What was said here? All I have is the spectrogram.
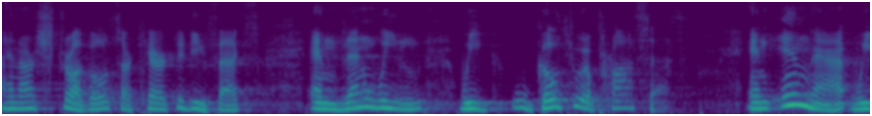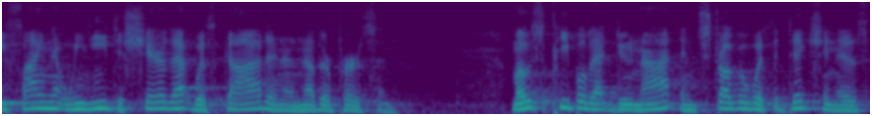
and our struggles, our character defects, and then we, we go through a process. And in that, we find that we need to share that with God and another person. Most people that do not and struggle with addiction is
